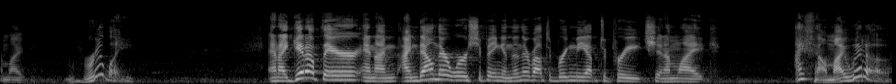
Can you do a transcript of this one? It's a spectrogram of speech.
I'm like, Really? And I get up there and I'm, I'm down there worshiping, and then they're about to bring me up to preach, and I'm like, I found my widow.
